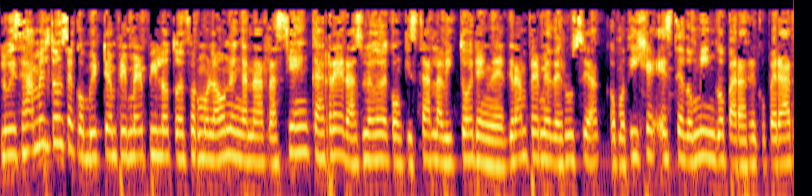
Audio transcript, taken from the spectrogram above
Lewis Hamilton se convirtió en primer piloto de Fórmula 1 en ganar las 100 carreras luego de conquistar la victoria en el Gran Premio de Rusia, como dije, este domingo para recuperar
